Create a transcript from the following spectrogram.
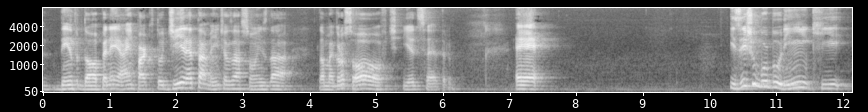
dentro da OpenAI, impactou diretamente as ações da, da Microsoft e etc. É, existe um burburinho que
